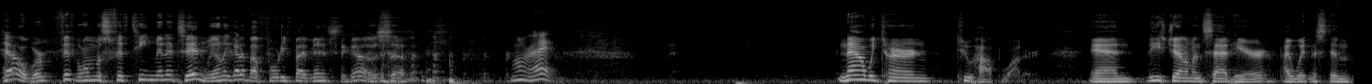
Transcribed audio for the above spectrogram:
Hell, we're fif- almost 15 minutes in. We only got about 45 minutes to go. So All right. now we turn to hop water. And these gentlemen sat here. I witnessed them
